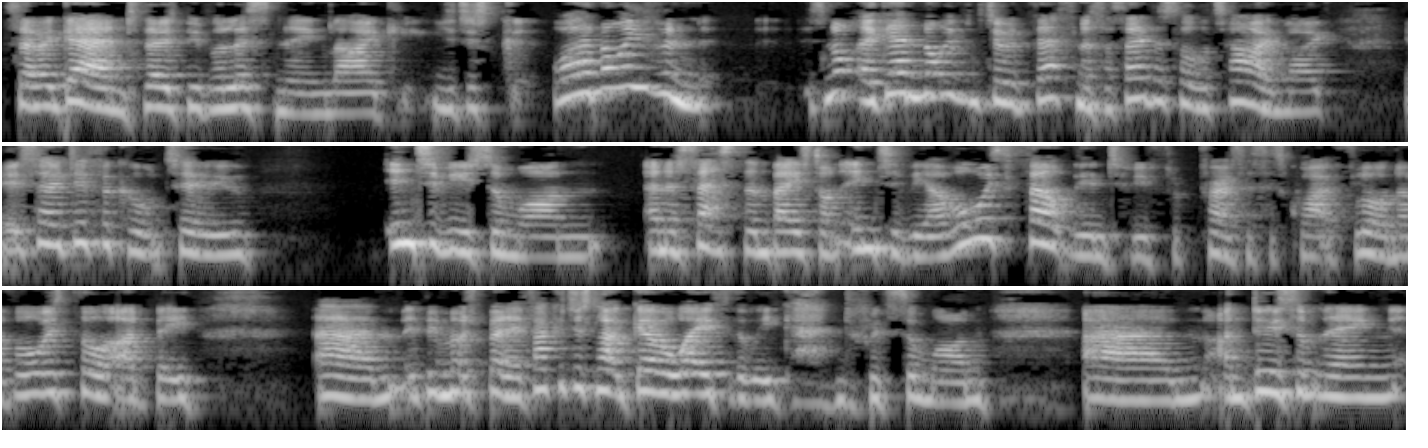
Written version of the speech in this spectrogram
So again, to those people listening, like you just well, not even it's not again not even to do with deafness. I say this all the time. Like it's so difficult to interview someone and assess them based on interview. I've always felt the interview process is quite flawed, and I've always thought I'd be um, it'd be much better if I could just like go away for the weekend with someone um, and do something,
